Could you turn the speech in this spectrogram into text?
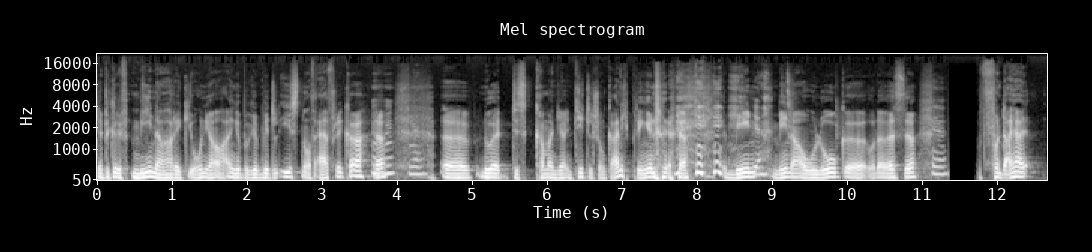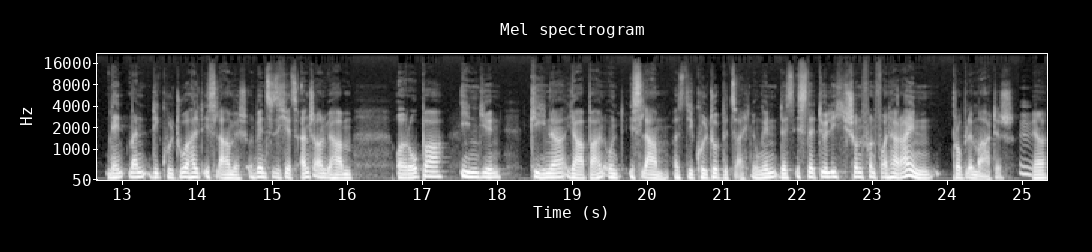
der Begriff MENA-Region ja auch eingebürgert, Middle East, North Africa. Mhm, ja. Ja. Äh, nur das kann man ja im Titel schon gar nicht bringen. Men ja. Menaologe oder was. Ja. Von daher nennt man die Kultur halt islamisch. Und wenn Sie sich jetzt anschauen, wir haben Europa, Indien, China, Japan und Islam als die Kulturbezeichnungen. Das ist natürlich schon von vornherein problematisch. Mhm. Ja.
